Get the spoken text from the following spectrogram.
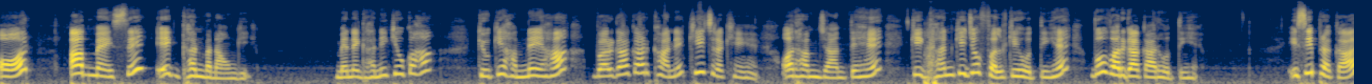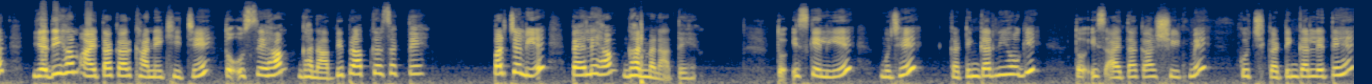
और अब मैं इससे एक घन बनाऊँगी। मैंने घनी क्यों कहा? क्योंकि हमने यहाँ वर्गाकार खाने खींच रखे हैं और हम जानते हैं कि घन की जो फलकें होती हैं, वो वर्गाकार होती हैं। इसी प्रकार यदि हम आयताकार खाने खींचें तो उससे हम घनाप भी प्राप्त कर सकते हैं। पर चलिए पहले हम घन बनाते हैं। तो इसके लिए मुझे कटिंग करनी होगी। तो इस आयताकार शीट में कुछ कटिंग कर लेते हैं।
